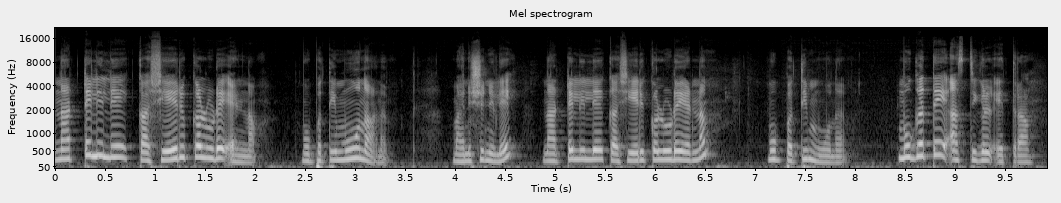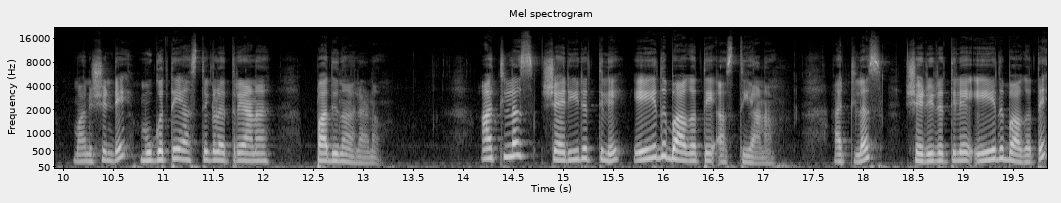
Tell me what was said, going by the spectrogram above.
നട്ടലിലെ കശേരുക്കളുടെ എണ്ണം മുപ്പത്തിമൂന്നാണ്. മനുഷ്യനിലെ നട്ടലിലെ കശേരുക്കളുടെ എണ്ണം മുപ്പത്തിമൂന്ന്. മുഖത്തെ അസ്ഥികൾ എത്ര? മനുഷ്യന്റെ മുഖത്തെ അസ്ഥികൾ എത്രയാണ്? പതിനാലാണ്. അറ്റ്ലസ് ശരീരത്തിലെ ഏത് ഭാഗത്തെ അസ്ഥിയാണ്? അറ്റ്ലസ് ശരീരത്തിലെ ഏത് ഭാഗത്തെ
